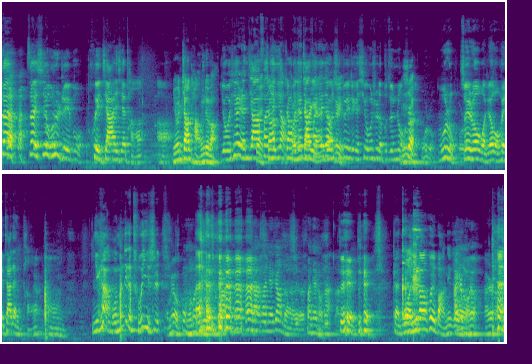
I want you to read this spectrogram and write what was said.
在在西红柿这一步会加一些糖啊。你们加糖对吧？有些人加对番茄酱，我觉得加番茄酱是对这个西红柿的不尊重，是侮辱？侮辱。所以说，我觉得我会加点糖。啊，你看我们这个厨艺是，我们有共同的基因，加加番茄酱的番茄炒蛋。对对，感觉我一般会把那个还是朋友，还是朋友。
